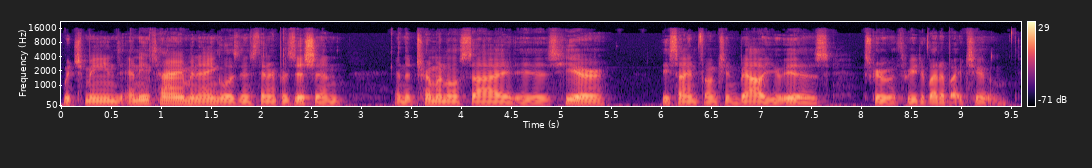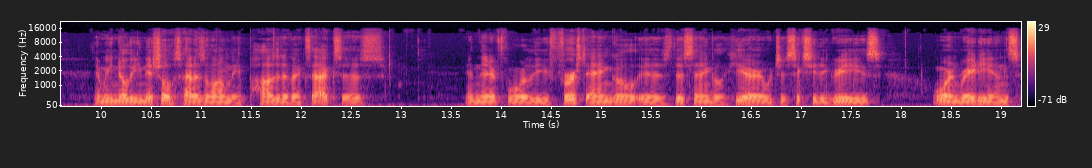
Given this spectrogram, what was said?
which means anytime an angle is in standard position and the terminal side is here, the sine function value is square root 3 divided by 2. And we know the initial side is along the positive x-axis, and therefore the first angle is this angle here, which is 60 degrees, or in radians,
